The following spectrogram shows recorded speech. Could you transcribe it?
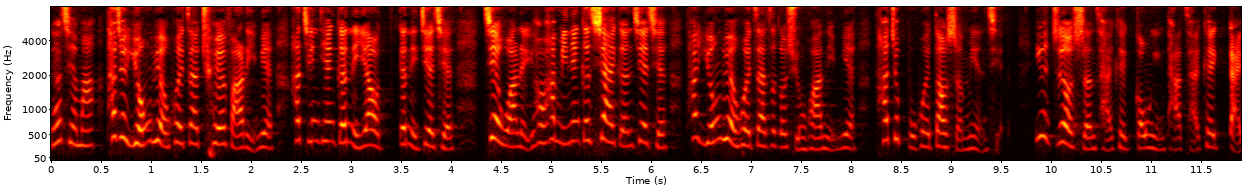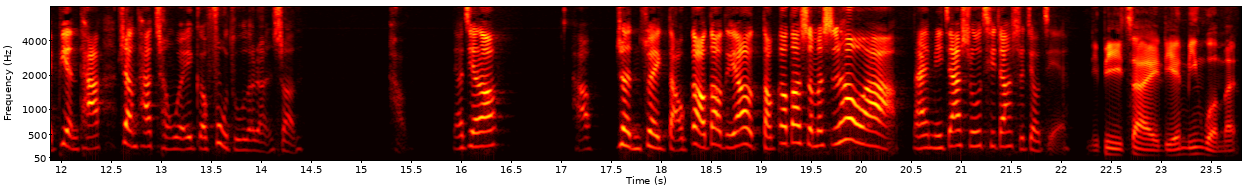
了解吗？他就永远会在缺乏里面。他今天跟你要跟你借钱，借完了以后，他明天跟下一个人借钱，他永远会在这个循环里面，他就不会到神面前，因为只有神才可以供应他，才可以改变他，让他成为一个富足的人生。好，了解喽。好，认罪祷告到底要祷告到什么时候啊？来，弥迦书七章十九节，你必在怜悯我们，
